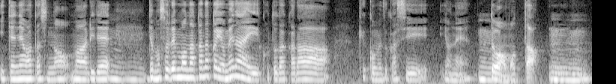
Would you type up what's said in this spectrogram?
いてね私の周りで、うんうん。でもそれもなかなか読めないことだから結構難しいよね、うん。とは思った、うんうん。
